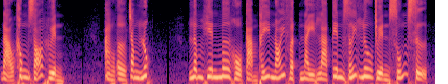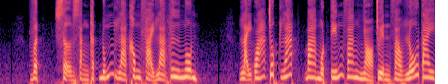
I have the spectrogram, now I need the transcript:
đạo không rõ huyền. Ảo ở trong lúc. Lâm Hiên mơ hồ cảm thấy nói vật này là tiên giới lưu truyền xuống sự. Vật Sợ rằng thật đúng là không phải là hư ngôn. Lại quá chốc lát, ba một tiếng vang nhỏ truyền vào lỗ tai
